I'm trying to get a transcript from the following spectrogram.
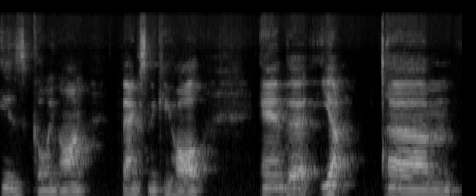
is going on. Thanks, Nikki Hall. And uh, yeah, um,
